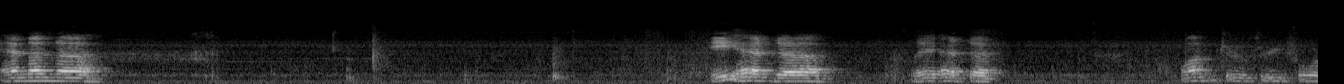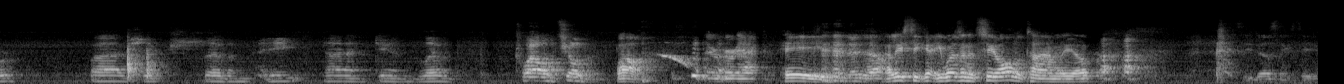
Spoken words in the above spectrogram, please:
And then uh, he had. Uh, they had uh, one, two, three, four, five, six, seven, eight nine, ten, eleven, twelve children. Wow. They were very active. Hey, No at least he got, he wasn't at sea all the time, Leo. He does things to you.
